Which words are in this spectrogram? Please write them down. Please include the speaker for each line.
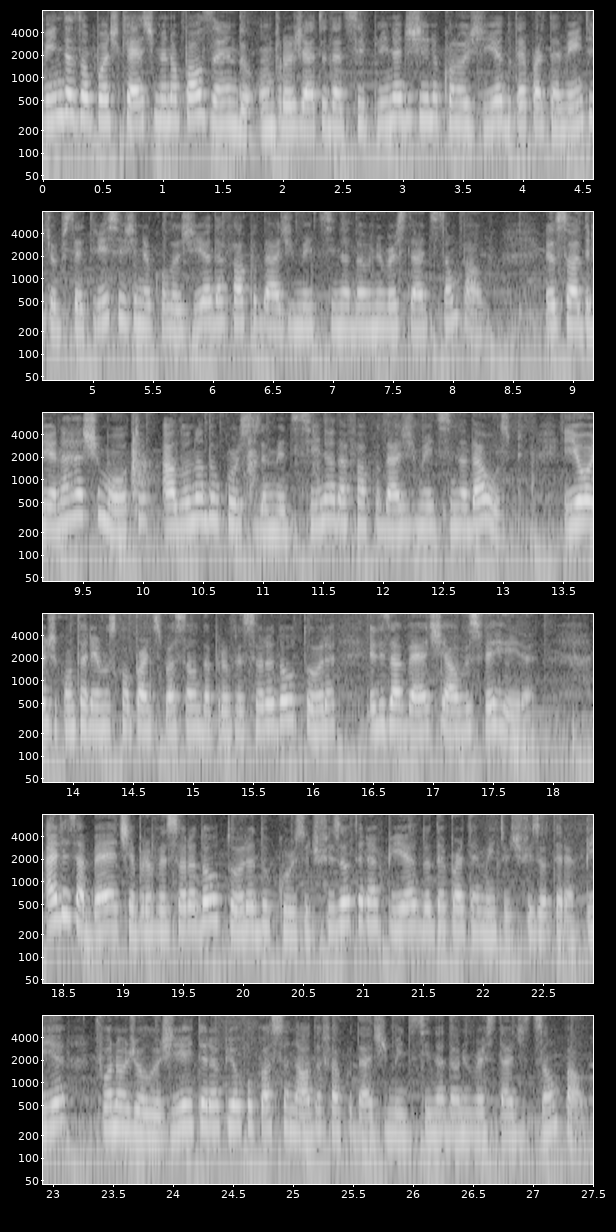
Speaker 1: boas-vindas ao podcast Menopausando, um projeto da disciplina de ginecologia do Departamento de Obstetrícia e Ginecologia da Faculdade de Medicina da Universidade de São Paulo. Eu sou Adriana Hashimoto, aluna do curso de Medicina da Faculdade de Medicina da USP, e hoje contaremos com a participação da professora doutora Elizabeth Alves Ferreira. A Elizabeth é professora doutora do curso de Fisioterapia do Departamento de Fisioterapia, Fonoaudiologia e Terapia Ocupacional da Faculdade de Medicina da Universidade de São Paulo.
